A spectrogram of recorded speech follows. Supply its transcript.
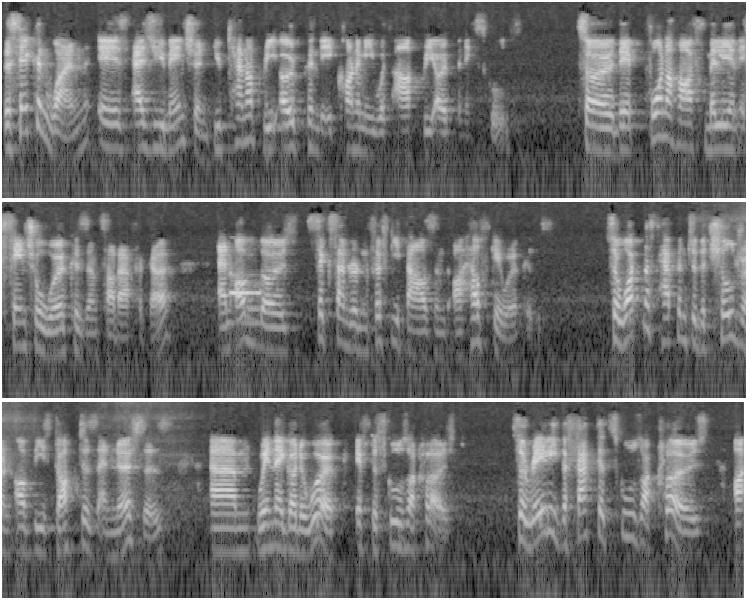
The second one is, as you mentioned, you cannot reopen the economy without reopening schools. So there are four and a half million essential workers in South Africa, and of those, 650,000 are healthcare workers. So what must happen to the children of these doctors and nurses um, when they go to work if the schools are closed? So really, the fact that schools are closed are,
